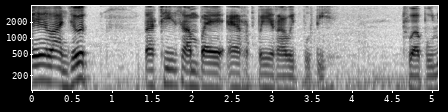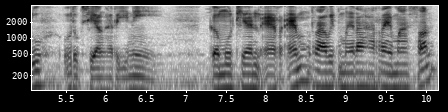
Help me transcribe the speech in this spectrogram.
Oke lanjut. Tadi sampai RP rawit putih 20 untuk siang hari ini. Kemudian RM rawit merah remason.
